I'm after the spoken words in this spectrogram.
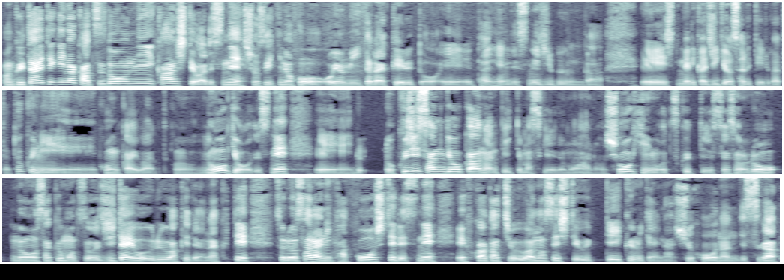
まあ、具体的な活動に関してはですね、書籍の方をお読みいただけると、え大変ですね、自分が、え何か事業されている方、特に、え今回は、この農業ですね、えー6次産業化なんて言ってますけれども、あの、商品を作ってですね、その農作物を自体を売るわけではなくて、それをさらに加工してですね、え付加価値を上乗せして売っていくみたいな手法なんですが、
